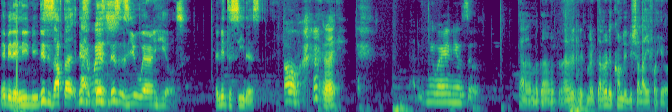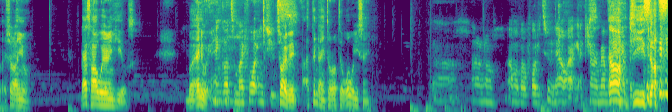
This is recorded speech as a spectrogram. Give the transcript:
Maybe they need me. This is after this I is wish. this, this is you wearing heels. They need to see this, Oh, right? that is me wearing heels though. Can I make a- make can really come to do shalaye for heel. Eh, you. That's how wearing heels. But anyway, Thank God to my four inches. sorry, babe. I think I interrupted. What were you saying? Don't know. I'm about 42 now. I, I can't remember. Oh, anything. Jesus.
